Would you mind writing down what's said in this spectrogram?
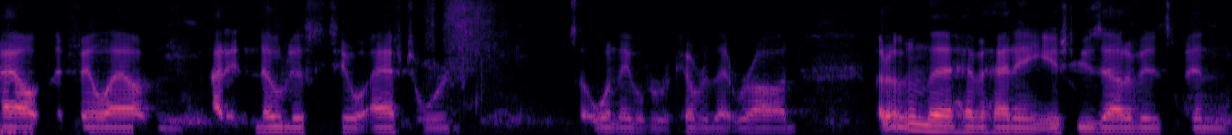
out. And it fell out, and I didn't notice till afterwards so I wasn't able to recover that rod. But other than that, haven't had any issues out of it. It's been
